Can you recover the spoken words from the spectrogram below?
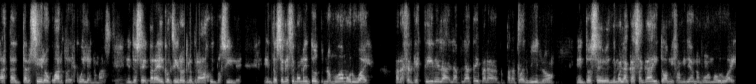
hasta el tercero o cuarto de escuela nomás. Entonces, para él conseguir otro trabajo, imposible. Entonces, en ese momento nos mudamos a Uruguay para hacer que estire la, la plata y para, para poder vivir, ¿no? Entonces, vendimos la casa acá y toda mi familia nos mudamos a Uruguay.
